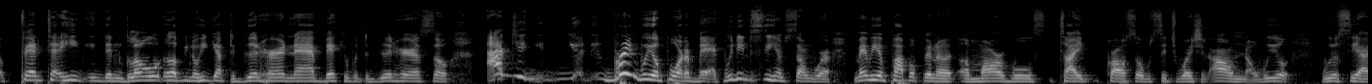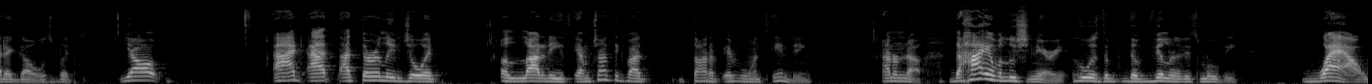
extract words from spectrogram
A he, he then glowed up. You know, he got the good hair now. Becky with the good hair. So I just bring Will Poulter back. We need to see him somewhere. Maybe he'll pop up in a, a Marvels type crossover situation. I don't know. We'll we'll see how that goes. But y'all, I I, I thoroughly enjoyed a lot of these. I'm trying to think if I thought of everyone's ending. I don't know. The High Evolutionary, who is the the villain of this movie. Wow,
